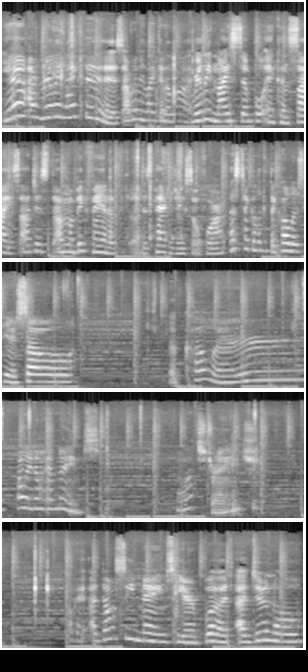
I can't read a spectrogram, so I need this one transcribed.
yeah i really like this. I really like it a lot. Really nice simple and concise. I just i'm a big fan of, of this packaging so far. Let's take a look at the colors here. So the color oh they don't have names. Well that's strange. Okay i don't see names here but i do know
